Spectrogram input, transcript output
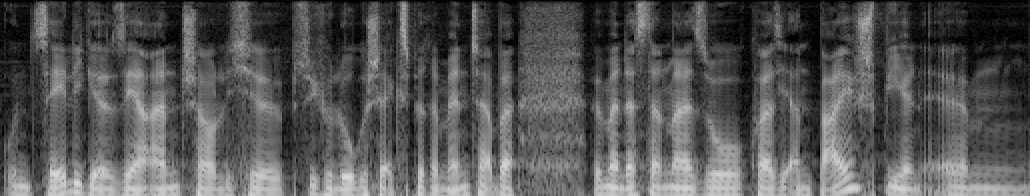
unzählige sehr anschauliche psychologische Experimente, aber wenn man das dann mal so quasi an Beispielen ähm,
